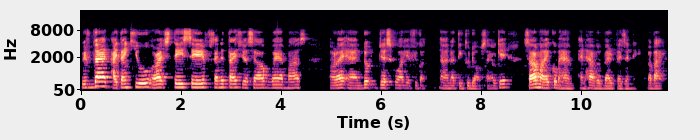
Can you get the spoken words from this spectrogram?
with that i thank you. All right stay safe. Sanitize yourself. Wear mask. All right and don't just go out if you got uh, nothing to do outside. Okay? Assalamualaikum and have a very pleasant day. Bye bye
